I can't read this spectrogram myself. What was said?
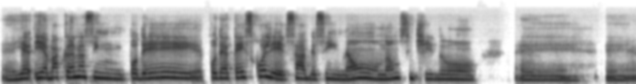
É, e, é, e, é, bacana, assim, poder, poder até escolher, sabe? Assim, não, não no sentido é, é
